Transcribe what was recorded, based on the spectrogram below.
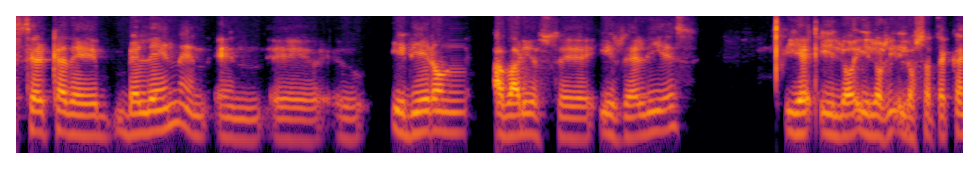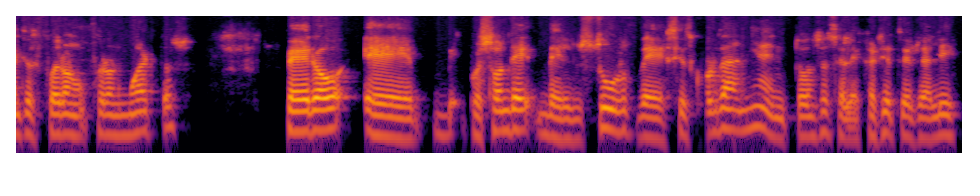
cerca de Belén, en, en hirieron a varios israelíes y, y, los, y, los, atacantes fueron, fueron muertos pero pues son de, del sur de Cisjordania, entonces el ejército israelí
